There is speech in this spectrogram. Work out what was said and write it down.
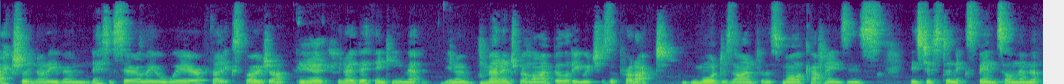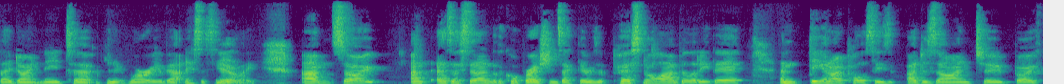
actually not even necessarily aware of that exposure. yeah. You know, they're thinking that, you know, management liability, which is a product more designed for the smaller companies, is is just an expense on them that they don't need to, you know, worry about necessarily. Um, so and as I said, under the Corporations Act, there is a personal liability there, and D&O policies are designed to both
